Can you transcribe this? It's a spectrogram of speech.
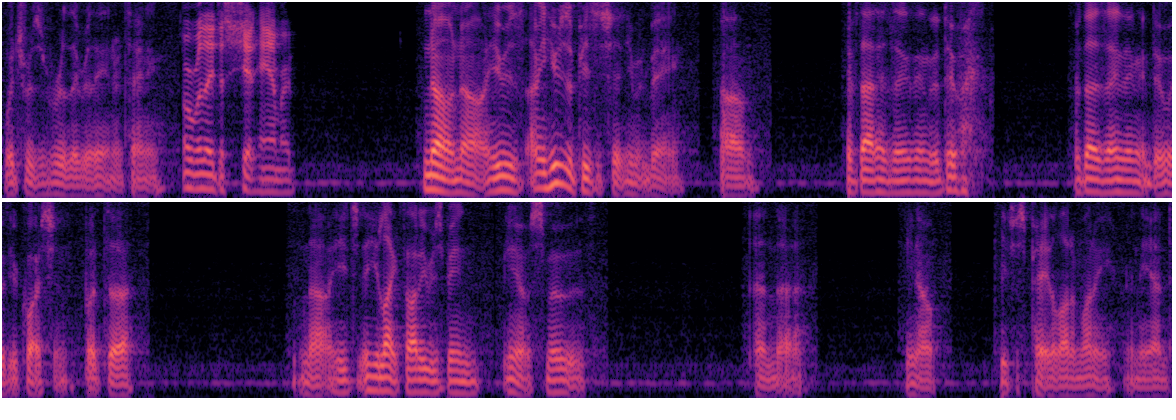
which was really really entertaining. or were they just shit hammered? No, no, he was. I mean, he was a piece of shit human being. Um, if that has anything to do, if that has anything to do with your question, but uh, no, he he like thought he was being you know smooth, and uh, you know, he just paid a lot of money in the end.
